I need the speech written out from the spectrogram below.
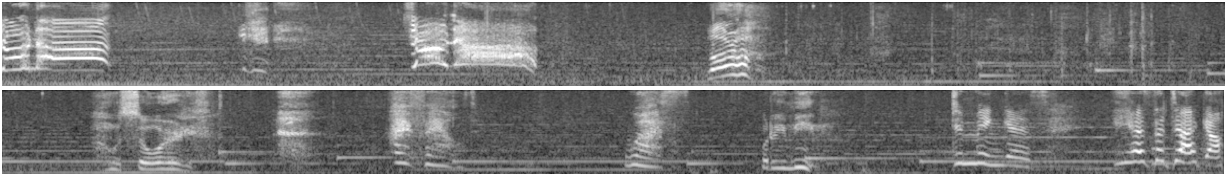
Jonah! Jonah! Lara! I was so worried. I failed. Was. What do you mean? Dominguez. He has the dagger.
